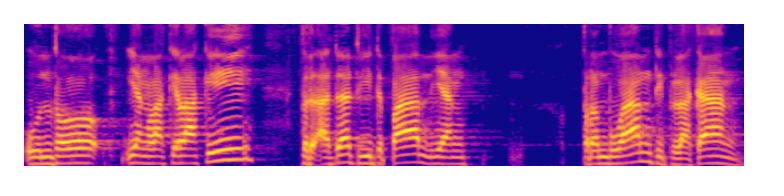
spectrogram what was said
Untuk yang laki-laki berada di depan yang perempuan di belakang.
